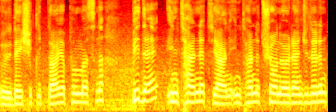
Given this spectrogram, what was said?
e, değişiklik daha yapılmasına. Bir de internet yani internet şu an öğrencilerin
